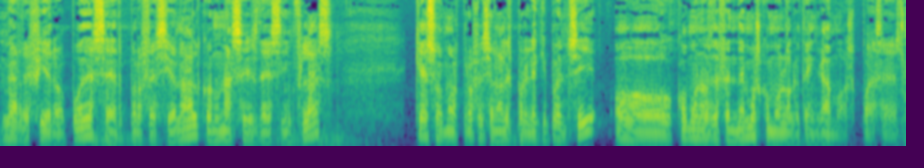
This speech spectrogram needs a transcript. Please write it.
Me refiero, ¿puedes ser profesional con una 6D sin flash? ¿Qué somos? ¿Profesionales por el equipo en sí o cómo nos defendemos como lo que tengamos? Pues es...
